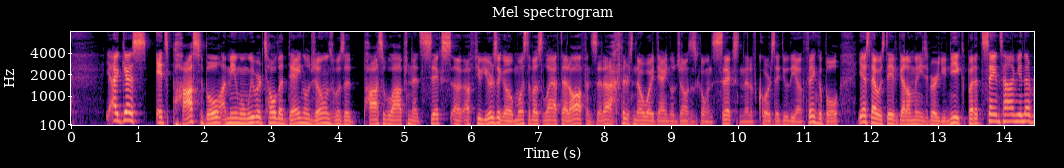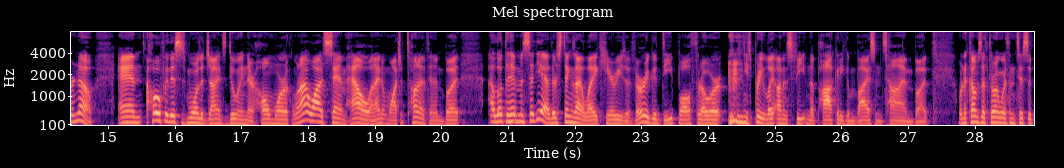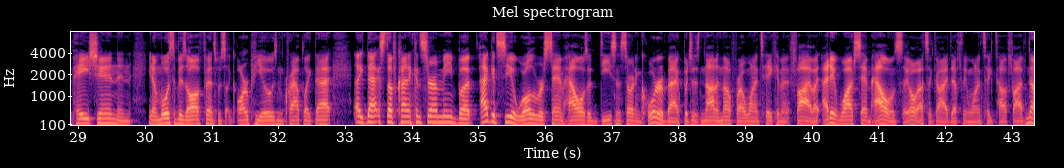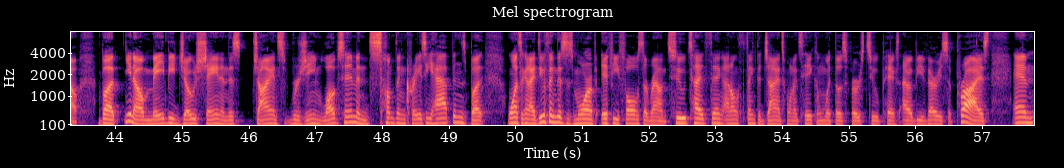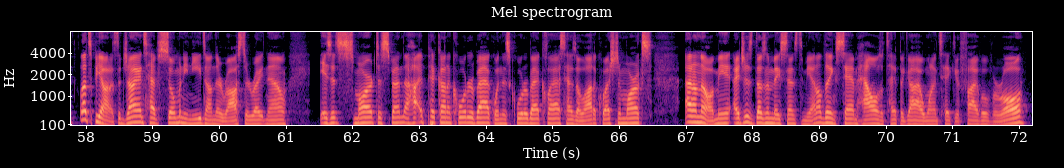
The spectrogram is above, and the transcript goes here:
I guess it's possible. I mean, when we were told that Daniel Jones was a possible option at six a, a few years ago, most of us laughed that off and said, "Ah, there's no way Daniel Jones is going six." And then, of course, they do the unthinkable. Yes, that was Dave Gettleman. He's very unique, but at the same time, you never know. And hopefully, this is more the Giants doing their homework. When I watched Sam Howell, and I didn't watch a ton of him, but I looked at him and said, Yeah, there's things I like here. He's a very good deep ball thrower. He's pretty light on his feet in the pocket. He can buy some time. But when it comes to throwing with anticipation and, you know, most of his offense was like RPOs and crap like that, like that stuff kind of concerned me. But I could see a world where Sam Howell is a decent starting quarterback, but just not enough where I want to take him at five. I, I didn't watch Sam Howell and say, Oh, that's a guy I definitely want to take top five. No. But, you know, maybe Joe Schoen and this Giants regime loves him and something crazy happens. But once again, I do think this is more of if he falls to round two type thing. I don't think the Giants want to take him with those first two picks. I would be very surprised. And let's be honest, the Giants have so many needs on their roster right now. Is it smart to spend a high pick on a quarterback when this quarterback class has a lot of question marks? I don't know. I mean, it just doesn't make sense to me. I don't think Sam Howell is the type of guy I want to take at five overall.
